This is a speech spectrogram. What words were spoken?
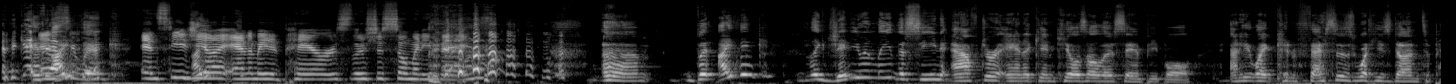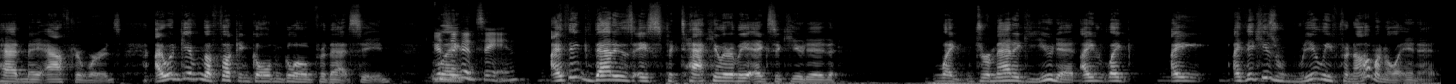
and it gets And I everywhere think and CGI animated pears. There's just so many things. Um, but I think, like, genuinely, the scene after Anakin kills all those sand people and he, like, confesses what he's done to Padme afterwards, I would give him a fucking Golden Globe for that scene. it's Like, a good scene. I think that is a spectacularly executed, like, dramatic unit. I, like, I. I think he's really phenomenal in it.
